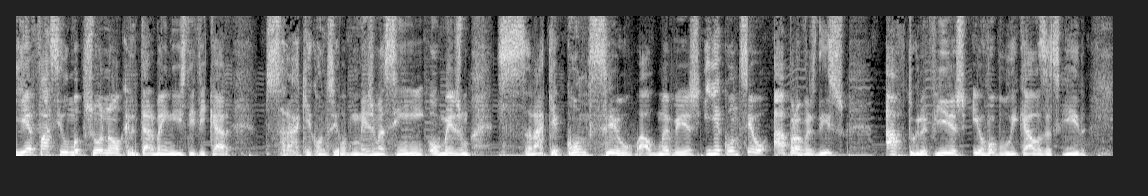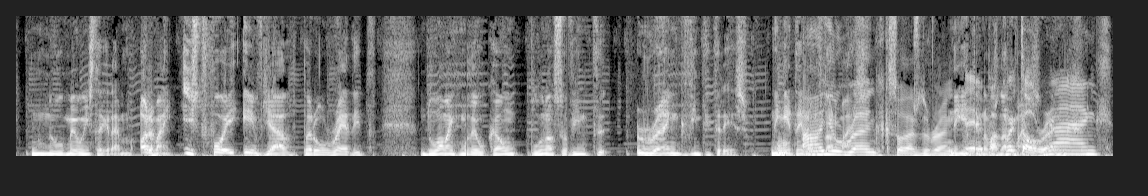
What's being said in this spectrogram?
E é fácil uma pessoa não acreditar bem nisto e ficar: será que aconteceu mesmo assim? Ou mesmo, será que aconteceu alguma vez? E aconteceu. Há provas disso. Há fotografias e eu vou publicá-las a seguir no meu Instagram. Ora bem, isto foi enviado para o Reddit do Homem que Mordeu o Cão pelo nosso ouvinte Rang23. Ninguém tem Ah, nomes e o normais. Rang, que saudades do Rang. Ninguém tem É, pá, nomes como é que está o normais. rank? Rank.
